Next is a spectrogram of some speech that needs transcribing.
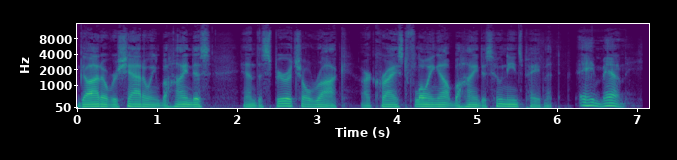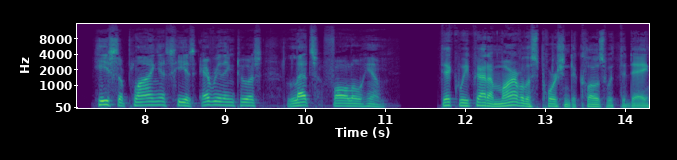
God overshadowing behind us, and the spiritual rock, our Christ, flowing out behind us. Who needs pavement? Amen. He's supplying us. He is everything to us. Let's follow Him. Dick, we've got a marvelous portion to close with today.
